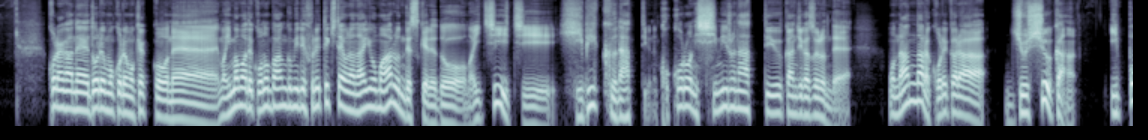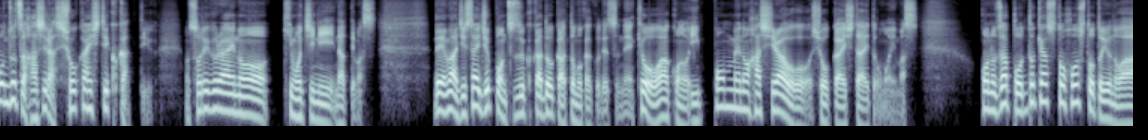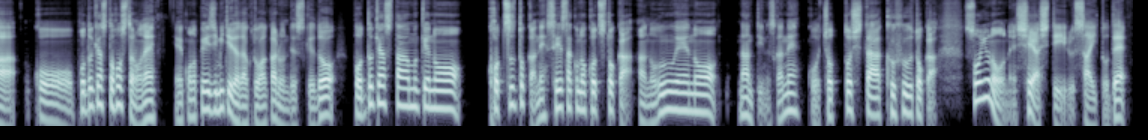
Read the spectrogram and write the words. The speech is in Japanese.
これがね、どれもこれも結構ね、まあ、今までこの番組で触れてきたような内容もあるんですけれど、まあ、いちいち響くなっていうね、心に染みるなっていう感じがするんで、もうなんならこれから10週間、1本ずつ柱紹介していくかっていう、それぐらいの気持ちになってます。で、まあ実際10本続くかどうかはともかくですね、今日はこの1本目の柱を紹介したいと思います。このザ・ポッドキャストホストというのは、こう、ポッドキャストホストのね、このページ見ていただくとわかるんですけど、ポッドキャスター向けのコツとかね、制作のコツとか、あの、運営の、なんていうんですかね、こう、ちょっとした工夫とか、そういうのをね、シェアしているサイトで、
